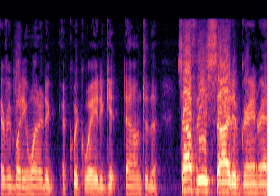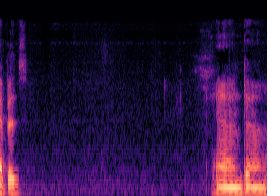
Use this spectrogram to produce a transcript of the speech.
Everybody wanted a, a quick way to get down to the southeast side of Grand Rapids. And uh,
